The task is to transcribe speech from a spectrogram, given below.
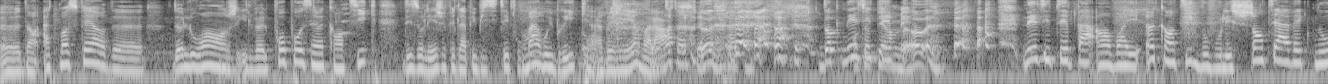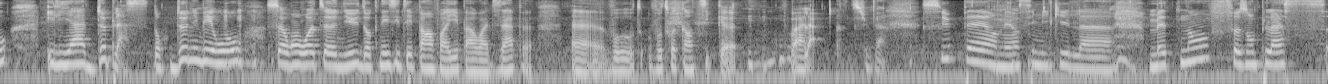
euh, dans atmosphère de, de louange, ils veulent proposer un cantique, désolé, je fais de la publicité pour ma rubrique à venir, voilà. Donc n'hésitez pas, n'hésitez pas à envoyer un cantique. Vous voulez chanter avec nous Il y a deux places, donc deux numéros seront retenus. Donc n'hésitez pas à envoyer par WhatsApp euh, votre, votre cantique. Euh, voilà. Super. Super, merci Michaela. Maintenant, faisons place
